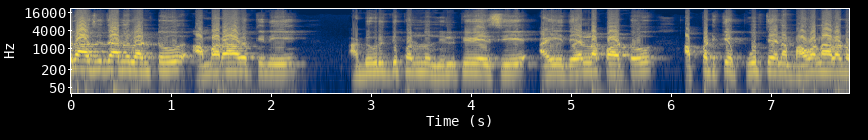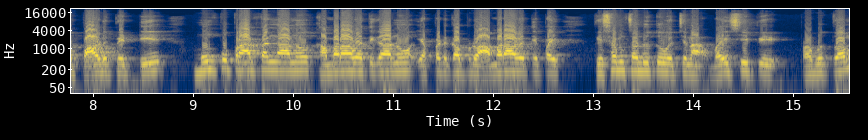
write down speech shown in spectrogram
రాజధానులు అంటూ అమరావతిని అభివృద్ధి పనులు నిలిపివేసి ఐదేళ్ళ పాటు అప్పటికే పూర్తయిన భవనాలను పాడుపెట్టి ముంపు ప్రాంతంగాను కమరావతిగాను ఎప్పటికప్పుడు అమరావతిపై విషం చల్లుతూ వచ్చిన వైసీపీ ప్రభుత్వం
